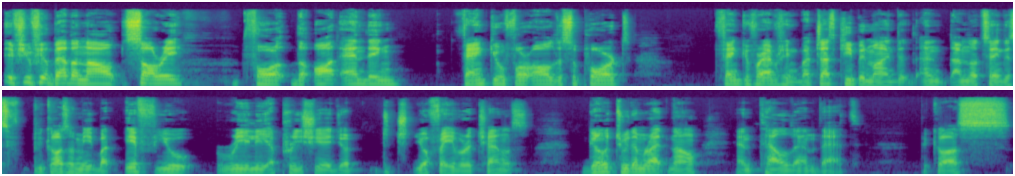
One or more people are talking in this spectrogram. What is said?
If you feel better now, sorry for the odd ending. Thank you for all the support. Thank you for everything. But just keep in mind, and I'm not saying this because of me, but if you really appreciate your your favorite channels, go to them right now and tell them that, because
